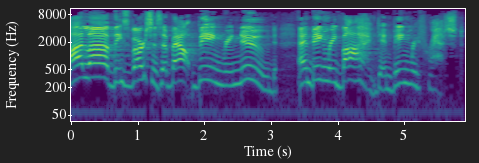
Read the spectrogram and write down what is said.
I love these verses about being renewed and being revived and being refreshed.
